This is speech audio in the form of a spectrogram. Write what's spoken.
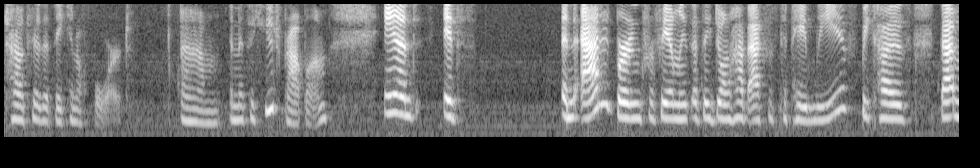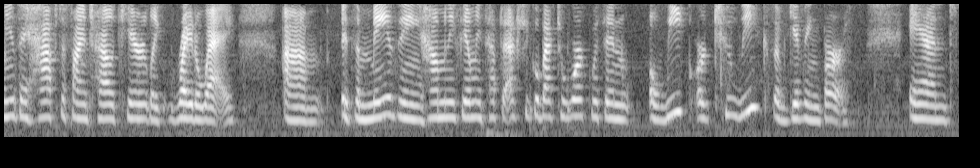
childcare that they can afford. Um, and it's a huge problem. And it's an added burden for families if they don't have access to paid leave because that means they have to find childcare like right away. Um, it's amazing how many families have to actually go back to work within a week or two weeks of giving birth and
